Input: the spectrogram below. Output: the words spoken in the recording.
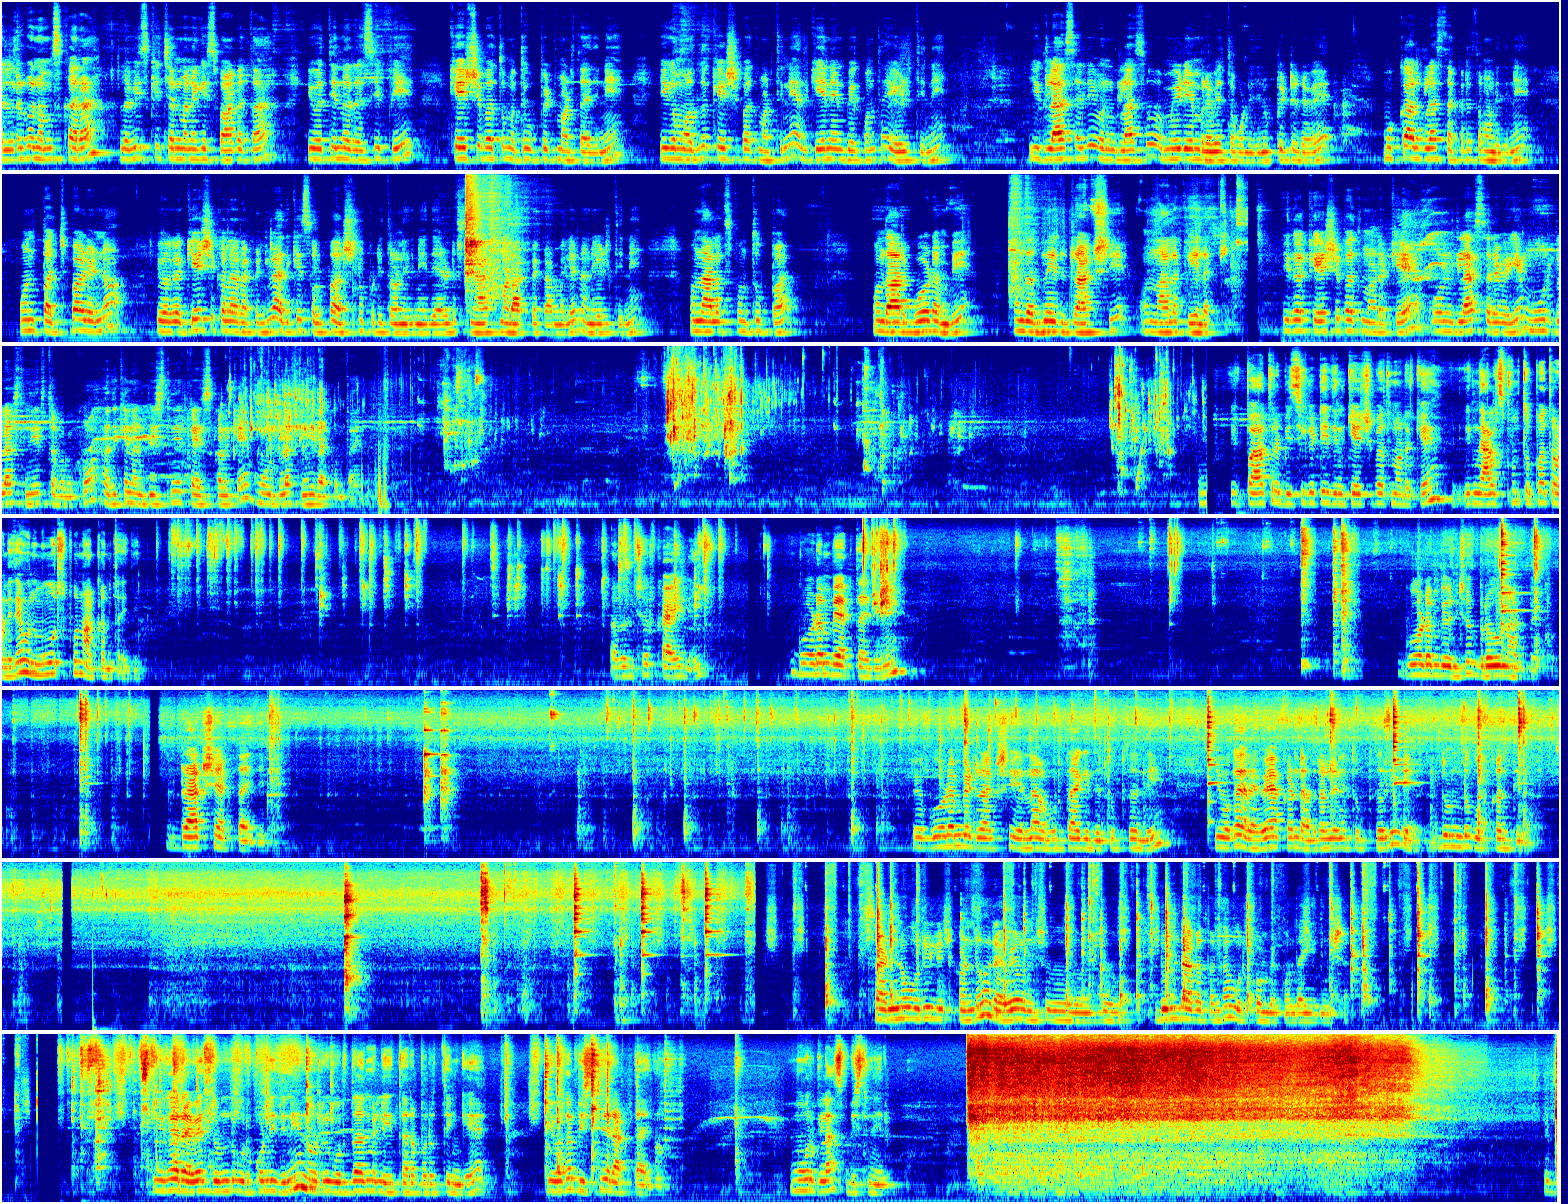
ಎಲ್ರಿಗೂ ನಮಸ್ಕಾರ. ಲವೀಸ್ ಕಿಚನ್ ಮನೆಗೆ ಸ್ವಾಗತ. ಇವತ್ತಿನ ರೆಸಿಪಿ ಕೇಶಿಬಾತು ಮತ್ತು ಉಪ್ಪಿಟ್ಟು ಮಾಡ್ತಾಯಿದ್ದೀನಿ ಈಗ ಮೊದಲು ಕೇಶಿಬಾತ್ ಮಾಡ್ತೀನಿ. ಅದಕ್ಕೆ ಏನೇನು ಬೇಕು ಅಂತ ಹೇಳ್ತೀನಿ. ಈ ಗ್ಲಾಸಲ್ಲಿ ಒಂದು ಗ್ಲಾಸು ಮೀಡಿಯಮ್ ರವೆ ತೊಗೊಂಡಿದ್ದೀನಿ, ಉಪ್ಪಿಟ್ಟು ರವೆ. ಮುಕ್ಕಾಲು ಗ್ಲಾಸ್ ಸಕ್ಕರೆ ತೊಗೊಂಡಿದ್ದೀನಿ. ಒಂದು ಪಚ್ಚಬಾಳೆಹಣ್ಣು ಇವಾಗ ಕೇಶಿ ಕಲರ್ ಹಾಕೋಂಗಿಲ್ಲ, ಅದಕ್ಕೆ ಸ್ವಲ್ಪ ಅರಿಶಿನ ಪುಡಿ ತೊಗೊಂಡಿದ್ದೀನಿ. ಇದೆರಡು ಸ್ನ್ಯಾಕ್ಸ್ ಮಾಡಿ ಹಾಕ್ಬೇಕು ಆಮೇಲೆ ನಾನು ಹೇಳ್ತೀನಿ. ಒಂದು ನಾಲ್ಕು ಸ್ಪೂನ್ ತುಪ್ಪ, ಒಂದು ಆರು ಗೋಡಂಬಿ, ಒಂದು ಹದಿನೈದು ದ್ರಾಕ್ಷಿ, ಒಂದು ನಾಲ್ಕು ಏಲಕ್ಕಿ. ಈಗ ಕೇಶಿಬಾತ್ ಮಾಡೋಕ್ಕೆ ಒಂದು ಗ್ಲಾಸ್ ರವೆಗೆ ಮೂರು ಗ್ಲಾಸ್ ನೀರು ತಗೋಬೇಕು. ಅದಕ್ಕೆ ನಾನು ಬಿಸಿನೀರು ಕಾಯಿಸ್ಕೊಳ್ಳೋಕ್ಕೆ ಮೂರು ಗ್ಲಾಸ್ ನೀರು ಹಾಕ್ಕೊತಾ ಇದ್ದೀನಿ. ಈಗ ಪಾತ್ರೆ ಬಿಸಿಗಿಟ್ಟಿದ್ದೀನಿ ಕೇಶಿಬಾತ್ ಮಾಡೋಕ್ಕೆ. ಈಗ ನಾಲ್ಕು ಸ್ಪೂನ್ ತುಪ್ಪ ತೊಗೊಂಡಿದ್ದೆ, ಒಂದು ಮೂರು ಸ್ಪೂನ್ ಹಾಕೊತ ಇದ್ದೀನಿ. ಅದೊಂಚೂರು ಕಾಯಿಲಿ. ಗೋಡಂಬಿ ಹಾಕ್ತಾ ಗೋಡಂಬಿ ಒಂಚೂರು ಬ್ರೌನ್ ಆಗಬೇಕು. ದ್ರಾಕ್ಷಿ ಹಾಕ್ತಾ ಇದ್ದೀನಿ. ಇವಾಗ ಗೋಡಂಬಿ ದ್ರಾಕ್ಷಿ ಎಲ್ಲ ಹುರಿದಾಗಿದೆ ತುಪ್ಪದಲ್ಲಿ. ಇವಾಗ ರವೆ ಹಾಕೊಂಡು ಅದರಲ್ಲೇ ತುಪ್ಪದಲ್ಲಿ ದುಂಡು ಹುರ್ಕೊಂತೀನಿ ಸಣ್ಣ ಉರಿಲಿ ಇಟ್ಕೊಂಡು ರವೆ ಒಂಚೂರು ಇದು ದುಂಡಾಗೋ ತನಕ ಹುರ್ಕೊಬೇಕು, ಒಂದು ಐದು ನಿಮಿಷ. ಈಗ ರವೆ ದುಂಡು ಹುರ್ಕೊಂಡಿದ್ದೀನಿ ನೋಡಿರಿ ಹುರಿದಾದ್ಮೇಲೆ ಈ ಥರ ಬರುತ್ತೆ ಹಿಂಗೆ. ಇವಾಗ ಬಿಸಿನೀರು ಹಾಕ್ತಾಯಿದ್ದೀನಿ ಮೂರು ಗ್ಲಾಸ್ ಬಿಸಿನೀರು.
